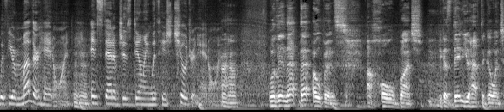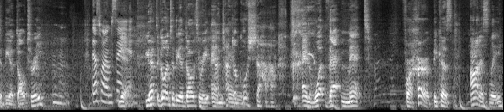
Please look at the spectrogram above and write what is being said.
with your mother head on mm-hmm. instead of just dealing with his children head on? Uh-huh. Well, then that that opens a whole bunch because then you have to go into the adultery. Mm-hmm. That's what I'm saying. Yeah, you have to go into the adultery and and, and what that meant for her because honestly,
